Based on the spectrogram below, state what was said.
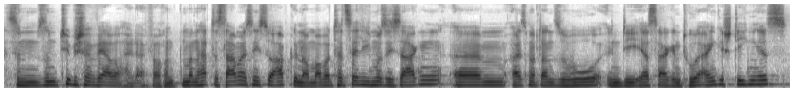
so ein, so ein typischer Werber halt einfach. Und man hat das damals nicht so abgenommen. Aber tatsächlich muss ich sagen, ähm, als man dann so in die erste Agentur eingestiegen ist,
